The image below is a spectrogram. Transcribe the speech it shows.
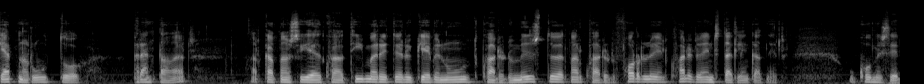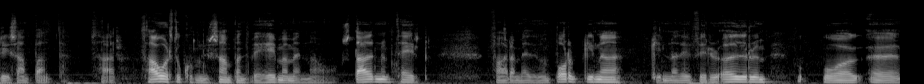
gefnar út og prentaðar. Þar gaf hann séð hvaða tímaritt eru gefin út, hvað eru miðstöðnar, hvað eru forlögin, hvað eru einstaklingarnir og komið sér í samband þar. Þá ertu komin í samband við heimamenn á staðnum, þeir fara með um borgina, kynna þeir fyrir öðrum og uh,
